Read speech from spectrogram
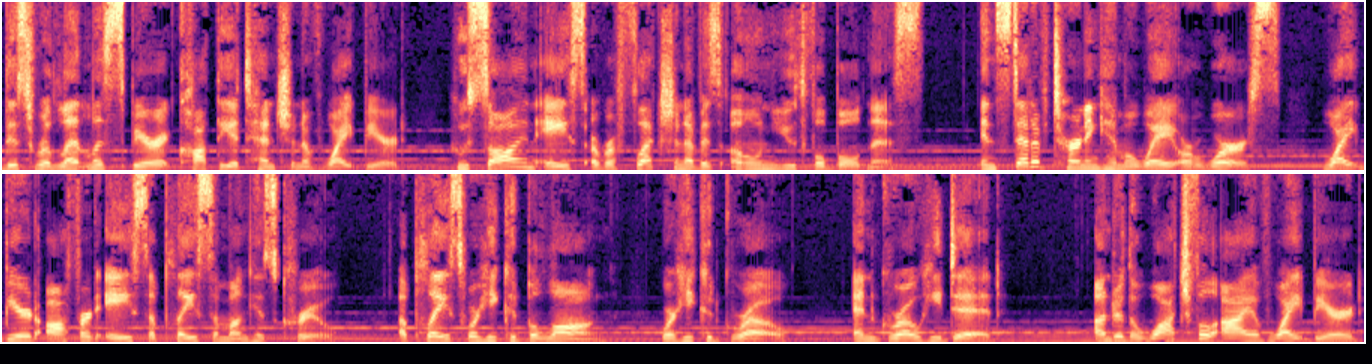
This relentless spirit caught the attention of Whitebeard, who saw in Ace a reflection of his own youthful boldness. Instead of turning him away or worse, Whitebeard offered Ace a place among his crew, a place where he could belong, where he could grow, and grow he did. Under the watchful eye of Whitebeard,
